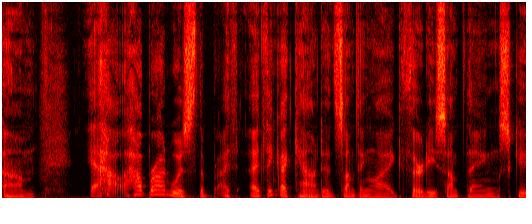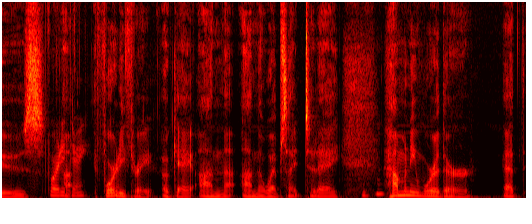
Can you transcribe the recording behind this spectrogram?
Um, how, how broad was the? I, th- I think I counted something like thirty something SKUs. 43. Uh, Forty three. Okay, on the on the website today. Mm-hmm. How many were there at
